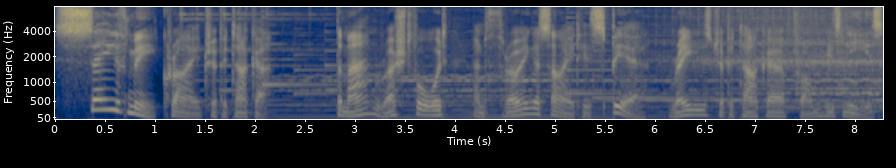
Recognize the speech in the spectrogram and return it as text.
Save me! cried Tripitaka. The man rushed forward and, throwing aside his spear, raised Tripitaka from his knees.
